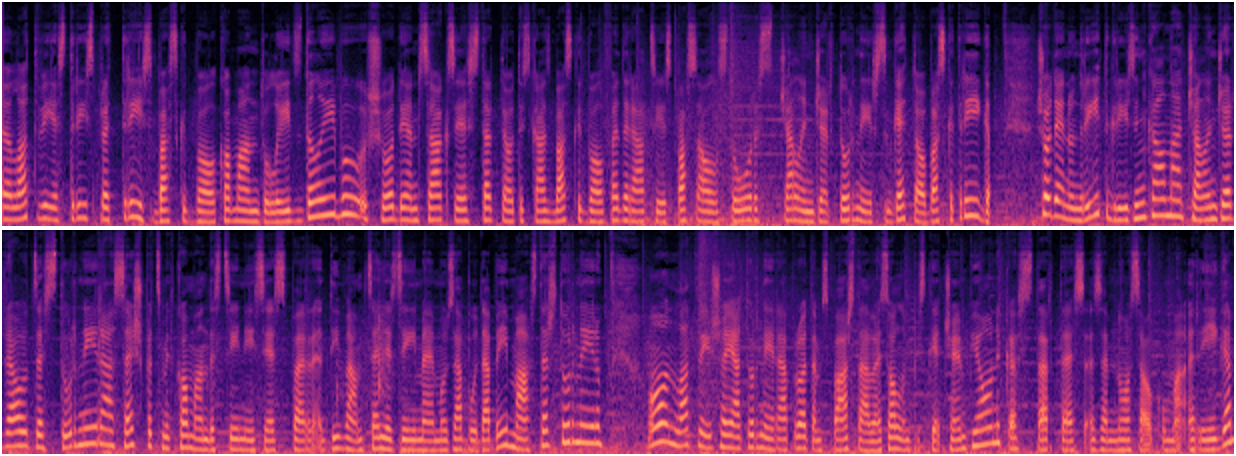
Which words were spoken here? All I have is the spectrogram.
eh, Latvijas 3 pret 3 basketbola komandu līdzdalību šodien sāksies Startautiskās basketbola federācijas pasaules tūres Challenger turnīrs Geto Basket Rīga. Šodien un rīt Grīziņkalnā Challenger raudzes turnīrā 16 komandas cīnīsies par divām ceļazīmēm uz Abu Dabī Masters turnīru, un Latviju šajā turnīrā, protams, pārstāvēs olimpiskie čempioni, kas startēs zem nosaukuma Rīga.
